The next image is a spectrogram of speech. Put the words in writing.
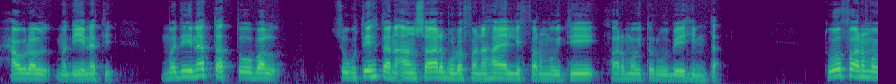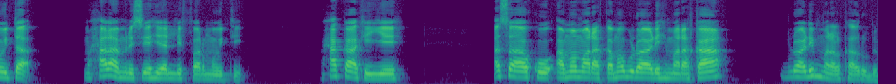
حول المدينة. مدينة الطوبل. sugtehtan ansaar budhofanaha yali farmoyti farmoyta rubehinta to farmoyta maxalamriseh yali farmoyti. Maxa asaku asaaku ama maraka ma budhaadih maraka budhaadih maralka rube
